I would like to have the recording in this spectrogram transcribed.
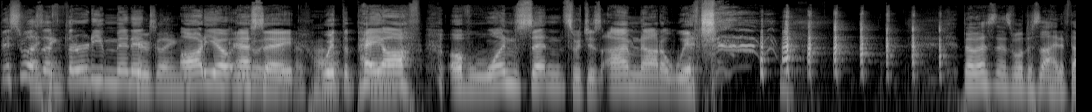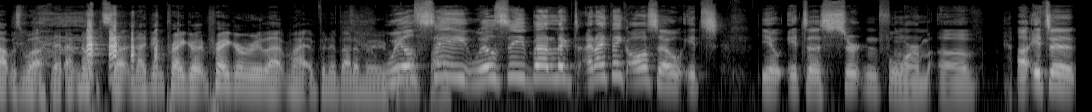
This was I a 30 minute Googling- audio Googling essay with the payoff of one sentence, which is I'm not a witch. The listeners will decide if that was worth it. I'm not certain. I think Prager Prager Roulette might have been a better move. we'll that's fine. see. We'll see, Benedict. And I think also it's you know it's a certain form of uh, it's a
